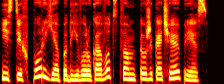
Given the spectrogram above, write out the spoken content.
И с тех пор я под его руководством тоже качаю пресс.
